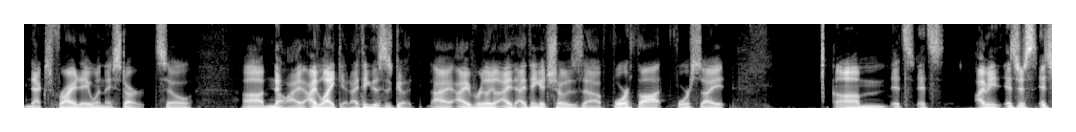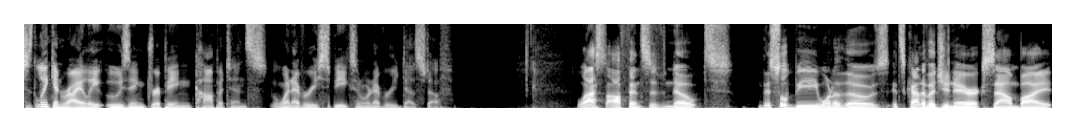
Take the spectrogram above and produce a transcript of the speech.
next Friday when they start. So, um, no, I, I like it. I think this is good. I, I really I, I think it shows uh, forethought, foresight. Um, it's it's I mean it's just it's just Lincoln Riley oozing, dripping competence whenever he speaks and whenever he does stuff. Last offensive note. This will be one of those. It's kind of a generic soundbite,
